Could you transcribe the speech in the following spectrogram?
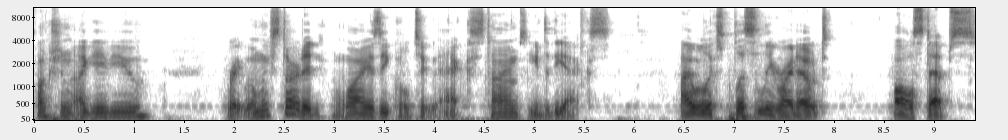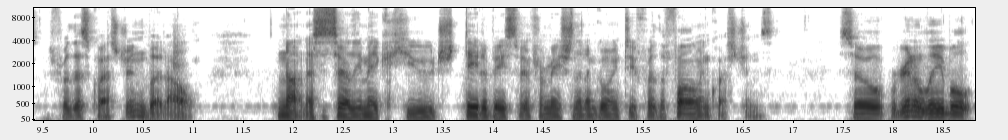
function I gave you right when we started. y is equal to x times e to the x. I will explicitly write out all steps for this question, but I'll not necessarily make a huge database of information that I'm going to for the following questions. So we're going to label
